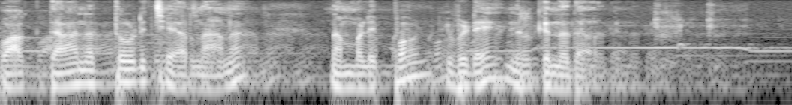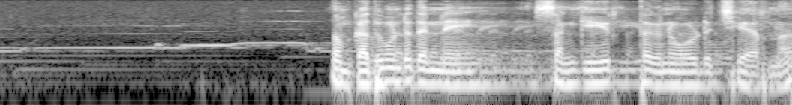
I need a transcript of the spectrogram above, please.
വാഗ്ദാനത്തോട് ചേർന്നാണ് നമ്മളിപ്പോൾ ഇവിടെ നിൽക്കുന്നത്. നമുക്കതുകൊണ്ട് തന്നെ സങ്കീർത്തകനോട് ചേർന്ന്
